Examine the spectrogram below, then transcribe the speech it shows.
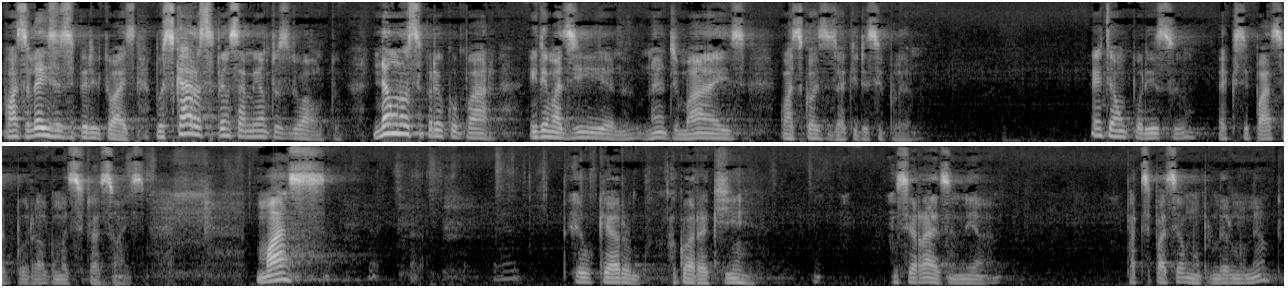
com as leis espirituais, buscar os pensamentos do alto, não nos preocupar em demasia, né, demais, com as coisas aqui desse plano. Então, por isso é que se passa por algumas situações. Mas eu quero agora aqui encerrar essa minha participação no primeiro momento,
